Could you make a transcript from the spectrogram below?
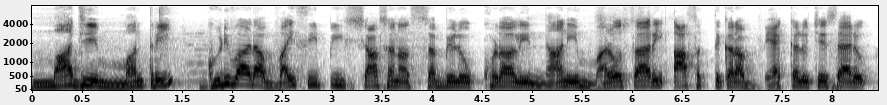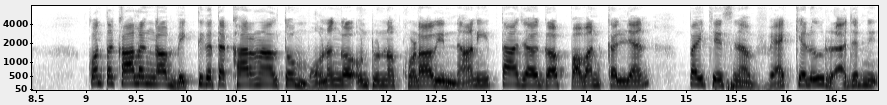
మాజీ మంత్రి గుడివాడ వైసీపీ శాసన సభ్యులు కొడాలి నాని మరోసారి ఆసక్తికర వ్యాఖ్యలు చేశారు. కొంతకాలంగా వ్యక్తిగత కారణాలతో మౌనంగా ఉంటున్న కొడాలి నాని తాజాగా పవన్ కళ్యాణ్ పై చేసిన వ్యాఖ్యలు రాజని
